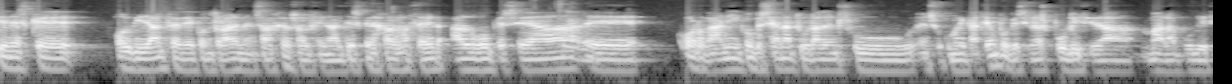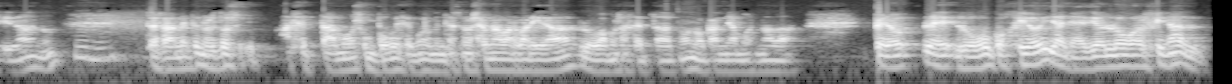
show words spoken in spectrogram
tienes que olvidarte de controlar el mensaje, o sea, al final tienes que dejarlos hacer algo que sea eh, orgánico, que sea natural en su, en su comunicación, porque si no es publicidad, mala publicidad, ¿no? Entonces realmente nosotros aceptamos un poco y decimos, bueno, mientras no sea una barbaridad, lo vamos a aceptar, ¿no? No cambiamos nada. Pero eh, luego cogió y añadió el logo al final.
